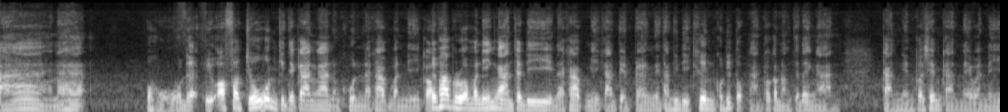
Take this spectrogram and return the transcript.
อ่านะฮะ อ้โห The Wheel of Fortune กิจการงานของคุณนะครับ วันนี้ก็โดยภาพรวมวันนี้งานจะดีนะครับ มีการเปลี่ยนแปลงในทางที่ดีขึ้น คนที่ตกงานก็กำลังจะได้งาน การเงินก็เช่นกันในวันนี้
